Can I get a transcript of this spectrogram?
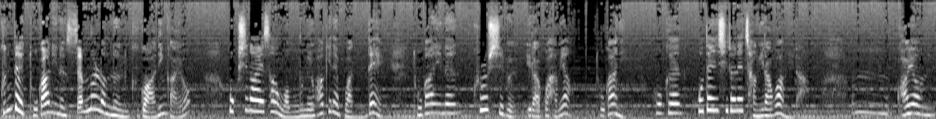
근데 도가니는 샘물 넣는 그거 아닌가요? 혹시나 해서 원문을 확인해 보았는데 도가니는 크루시블이라고 하며 도가니 혹은 호된 시련의 장이라고 합니다. 음, 과연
